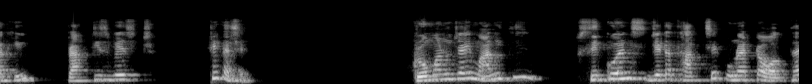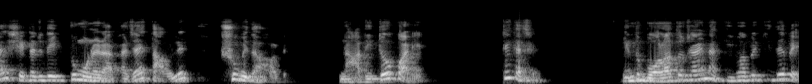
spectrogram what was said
রাখি প্র্যাকটিস বেসড ঠিক আছে? ক্রমানুযায়ী মানে কি? সিকোয়েন্স যেটা থাকছে কোনো একটা অধ্যায়, সেটা যদি একটু মনে রাখা যায়, তাহলে সুবিধা হবে। না দিতেও পারে, ঠিক আছে? কিন্তু বলা তো যায় না, কীভাবে কি দেবে?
